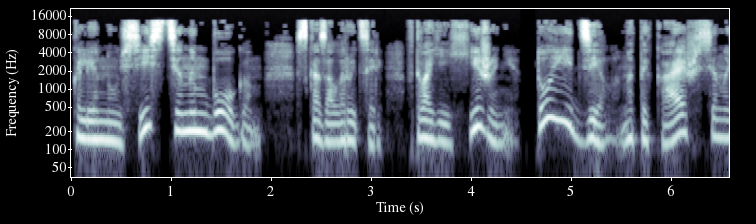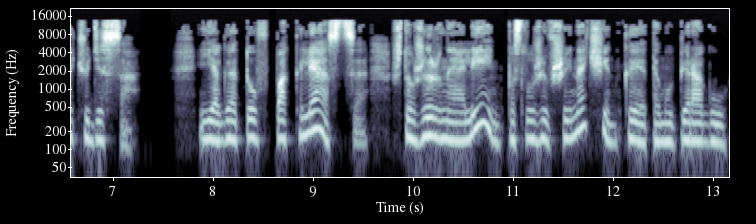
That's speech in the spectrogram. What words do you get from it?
«Клянусь истинным богом», — сказал рыцарь, — «в твоей хижине то и дело натыкаешься на чудеса. Я готов поклясться, что жирный олень, послуживший начинкой этому пирогу,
